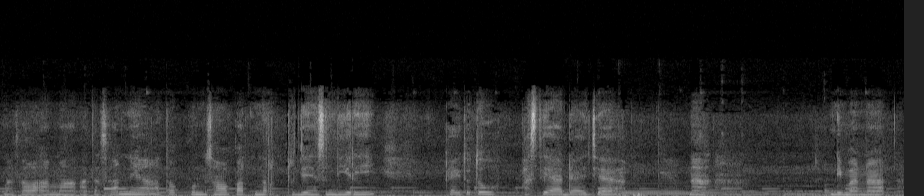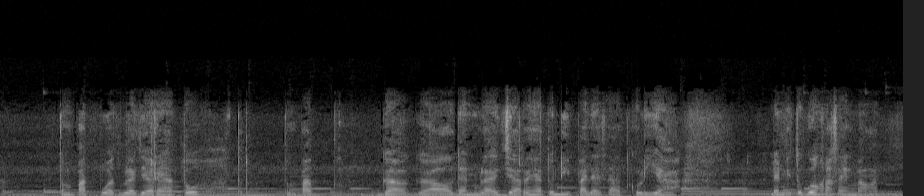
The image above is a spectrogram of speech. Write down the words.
masalah sama atasannya ataupun sama partner kerjanya sendiri. Kayak itu tuh pasti ada aja. Nah di mana tempat buat belajarnya tuh tempat gagal dan belajarnya tuh di pada saat kuliah. Dan itu gue ngerasain banget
